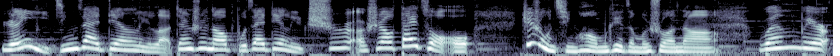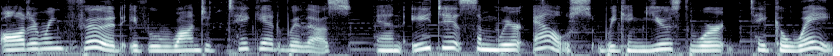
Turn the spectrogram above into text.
人已经在店里了，但是呢不在店里吃，而是要带走。这种情况我们可以怎么说呢？When we're ordering food, if we want to take it with us and eat it somewhere else we can use the word take away.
